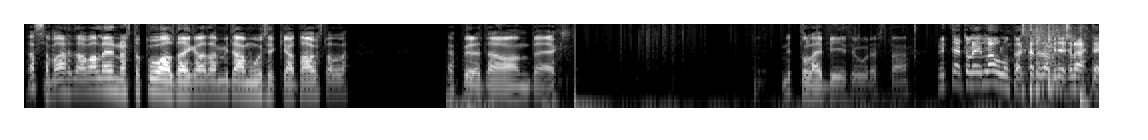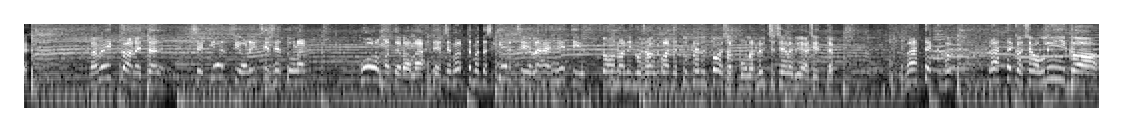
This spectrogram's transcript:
Tässä vaihdetaan vaan lennosta puolta, eikä laita mitään musiikkia taustalle. Ja pyydetään anteeksi. Nyt tulee biisi uudestaan. Nyt tää tulee laulun kanssa, katsotaan miten se lähtee. Mä veikkaan, että se kertsi on itse asiassa tuolla kolmantena lähtee. Se välttämättä se kertsi ei lähde heti tuohon, niin kuin se on laitettu levyn toisella puolella. Nyt se selviää sitten. Lähteekö, lähteekö se on liigaa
